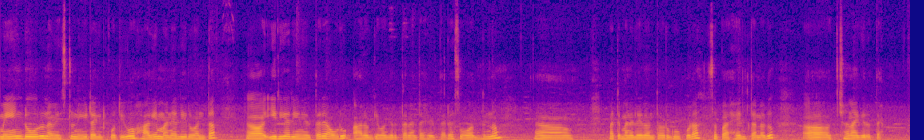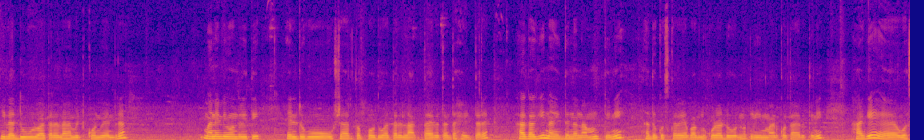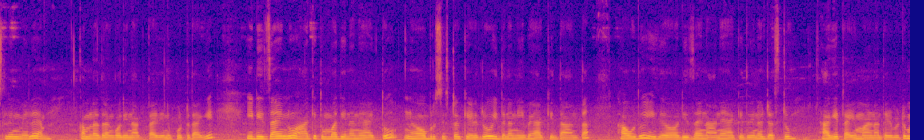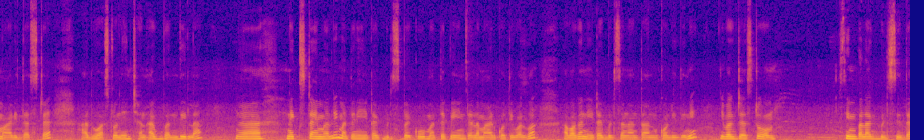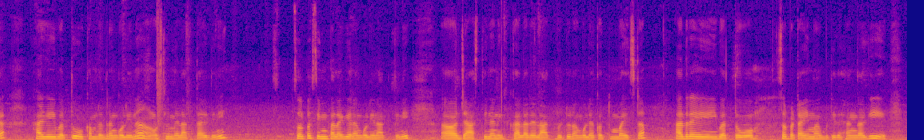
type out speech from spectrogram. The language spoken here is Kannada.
ಮೇನ್ ಡೋರು ನಾವು ಎಷ್ಟು ನೀಟಾಗಿ ಇಟ್ಕೋತೀವೋ ಹಾಗೆ ಮನೇಲಿರುವಂಥ ಹಿರಿಯರು ಏನಿರ್ತಾರೆ ಅವರು ಆರೋಗ್ಯವಾಗಿರ್ತಾರೆ ಅಂತ ಹೇಳ್ತಾರೆ. ಸೊ ಅದನ್ನು ಮತ್ತು ಮನೇಲಿರುವಂಥವ್ರಿಗೂ ಕೂಡ ಸ್ವಲ್ಪ ಹೆಲ್ತ್ ಅನ್ನೋದು ಚೆನ್ನಾಗಿರುತ್ತೆ. ಇಲ್ಲ ಧೂಳು ಆ ಥರ ಎಲ್ಲ ನಾವು ಇಟ್ಕೊಂಡ್ವಿ ಅಂದರೆ ಮನೇಲಿ ಒಂದು ರೀತಿ ಎಲ್ರಿಗೂ ಹುಷಾರು ತಪ್ಪೋದು ಆ ಥರ ಎಲ್ಲ ಆಗ್ತಾ ಇರುತ್ತೆ ಅಂತ ಹೇಳ್ತಾರೆ. ಹಾಗಾಗಿ ನಾನು ಇದನ್ನು ನಂಬ್ತೀನಿ. ಅದಕ್ಕೋಸ್ಕರ ಯಾವಾಗಲೂ ಕೂಡ ಡೋರ್ನ ಕ್ಲೀನ್ ಮಾಡ್ಕೋತಾ ಇರ್ತೀನಿ. ಹಾಗೆ ಹೊಸ್ಲಿನ ಮೇಲೆ ಕಮಲದ ರಂಗೋಲಿನ ಹಾಕ್ತಾಯಿದ್ದೀನಿ ಪುಟ್ಟದಾಗಿ ಈ ಡಿಸೈನು ಹಾಕಿ ತುಂಬ ದಿನವೇ ಆಯಿತು. ಒಬ್ಬರು ಸಿಸ್ಟರ್ ಕೇಳಿದ್ರು, ಇದನ್ನು ನೀವೇ ಹಾಕಿದ್ದ ಅಂತ. ಹೌದು ಇದು ಡಿಸೈನ್ ನಾನೇ ಹಾಕಿದ್ದು. ಏನೋ ಜಸ್ಟು ಹಾಗೆ ಟ್ರೈ ಮಾಡೋಣ ಅಂತ ಹೇಳ್ಬಿಟ್ಟು ಮಾಡಿದ್ದಷ್ಟೇ. ಅದು ಅಷ್ಟೊಂದೇನು ಚೆನ್ನಾಗಿ ಬಂದಿಲ್ಲ. ನೆಕ್ಸ್ಟ್ ಟೈಮಲ್ಲಿ ಮತ್ತೆ ನೀಟಾಗಿ ಬಿಡಿಸ್ಬೇಕು. ಮತ್ತು ಪೇಂಟ್ ಎಲ್ಲ ಮಾಡ್ಕೋತೀವಲ್ವ? ಆವಾಗ ನೀಟಾಗಿ ಬಿಡಿಸೋಣ ಅಂತ ಅಂದ್ಕೊಂಡಿದ್ದೀನಿ ಇವಾಗ ಜಸ್ಟು ಸಿಂಪಲಾಗಿ ಬಿಡಿಸಿದ್ದೆ. ಹಾಗೆ ಇವತ್ತು ಕಮಲದ ರಂಗೋಲಿನ ಹೊಸ್ಲ ಮೇಲೆ ಹಾಕ್ತಾಯಿದ್ದೀನಿ ಸ್ವಲ್ಪ ಸಿಂಪಲಾಗಿ ರಂಗೋಲಿನ ಹಾಕ್ತೀನಿ. ಜಾಸ್ತಿ ನನಗೆ ಕಲರೆಲ್ಲ ಹಾಕ್ಬಿಟ್ಟು ರಂಗೋಲಿ ಹಾಕೋದು ತುಂಬ ಇಷ್ಟ. ಆದರೆ ಇವತ್ತು ಸ್ವಲ್ಪ ಟೈಮ್ ಆಗಿಬಿಟ್ಟಿದೆ. ಹಾಗಾಗಿ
